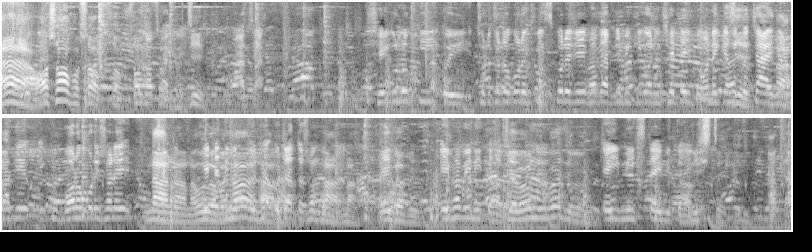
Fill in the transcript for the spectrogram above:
হ্যাঁ হ্যাঁ সব সব সব সব থাকবে? জি। আচ্ছা। সেইগুলো কি ওই ছোট ছোট করে পিস করে যেভাবে আপনি বিক্রি করেন সেটাই তো? অনেকে হয়তো চায় যে। আমাকে একটু বড় পরিসরে না না না ওইভাবে না ওইটা তো সম্ভব না এইভাবে এইভাবেই। নিতে হবে। যেভাবে নিবে যেভাবে। এই মিক্সটাই নিতে হবে। মিক্সটাই। আচ্ছা।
